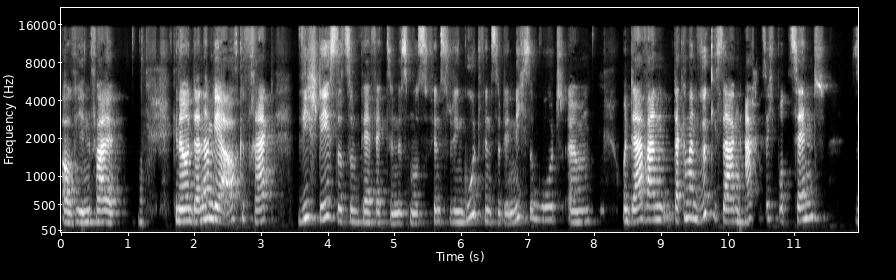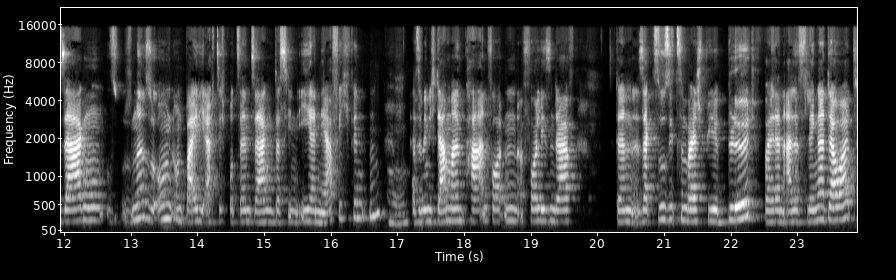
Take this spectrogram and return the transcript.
Auf jeden Fall. Genau, und dann haben wir ja auch gefragt, wie stehst du zum Perfektionismus? Findest du den gut? Findest du den nicht so gut? Ähm, und da waren, da kann man wirklich sagen, 80 Prozent sagen, ne, so um und bei die 80 Prozent sagen, dass sie ihn eher nervig finden. Mhm. Also wenn ich da mal ein paar Antworten vorlesen darf, dann sagt Susi zum Beispiel blöd, weil dann alles länger dauert.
